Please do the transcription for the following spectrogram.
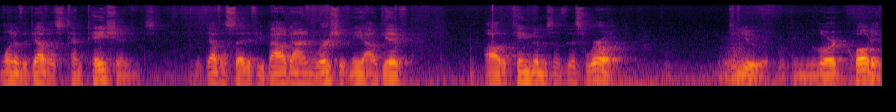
one of the devil's temptations. The devil said, If you bow down and worship me, I'll give all the kingdoms of this world to you. And the Lord quoted,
